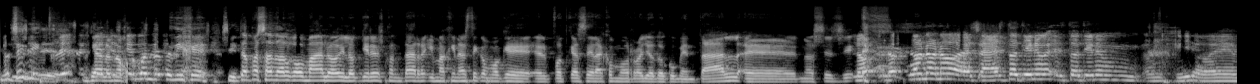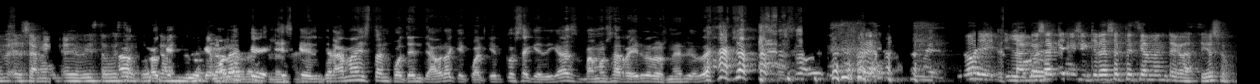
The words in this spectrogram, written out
No sé si, a lo mejor cuando te dije si te ha pasado algo malo y lo quieres contar, imaginaste como que el podcast era como rollo documental. eh, no sé si. No, no, no, no, o sea, esto tiene, esto tiene un, un giro. eh, O sea, me, he visto vuestro Ah, lo que, lo que mola es que, es el drama es tan potente ahora que cualquier cosa que digas vamos a reír de los nervios. No, y, y la cosa es que ni siquiera es especialmente gracioso.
